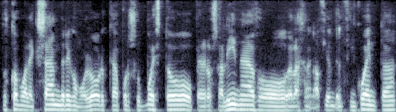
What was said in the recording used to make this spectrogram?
pues como Alexandre, como Lorca, por supuesto, o Pedro Salinas, o de la generación del 50,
